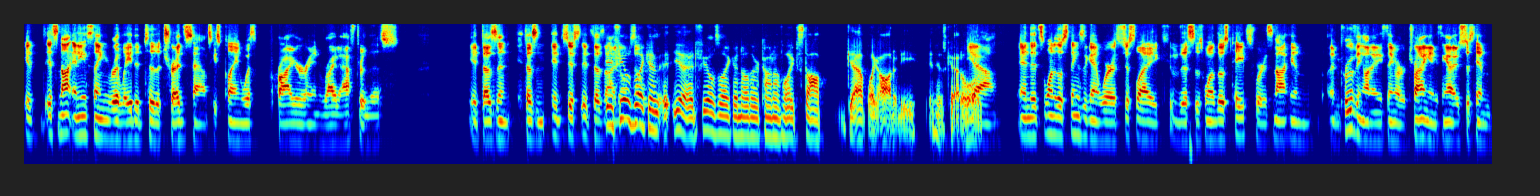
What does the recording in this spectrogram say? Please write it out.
It it's not anything related to the tread sounds he's playing with prior and right after this. It doesn't. It doesn't. It just. It doesn't. It feels like an it- yeah, it feels like another kind of like stop gap like oddity in his catalog. Yeah. And it's one of those things again where it's just like this is one of those tapes where it's not him improving on anything or trying anything out. It's just him.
